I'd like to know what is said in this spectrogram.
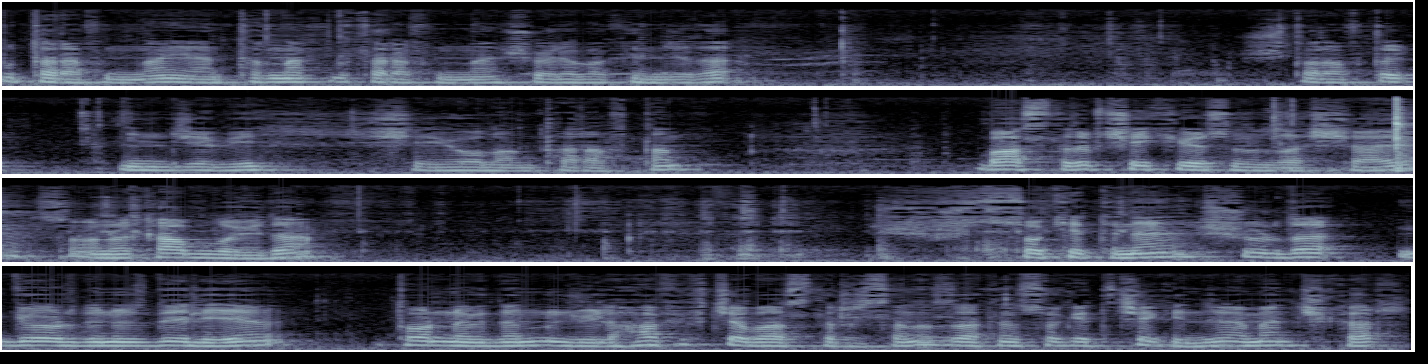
bu tarafından yani tırnaklı tarafından şöyle bakınca da şu tarafta ince bir şeyi olan taraftan bastırıp çekiyorsunuz aşağıya. Sonra kabloyu da soketine şurada gördüğünüz deliğe tornavidanın ucuyla hafifçe bastırırsanız zaten soketi çekince hemen çıkar.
